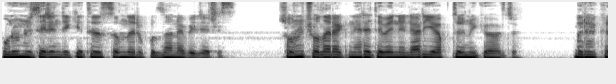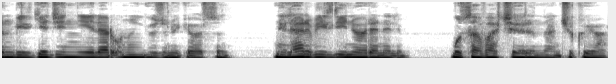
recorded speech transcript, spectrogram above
Onun üzerindeki tılsımları kullanabiliriz. Sonuç olarak nerede ve neler yaptığını gördü. Bırakın bilge cinniyeler onun gözünü görsün. Neler bildiğini öğrenelim. Bu savaş çığırından çıkıyor.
